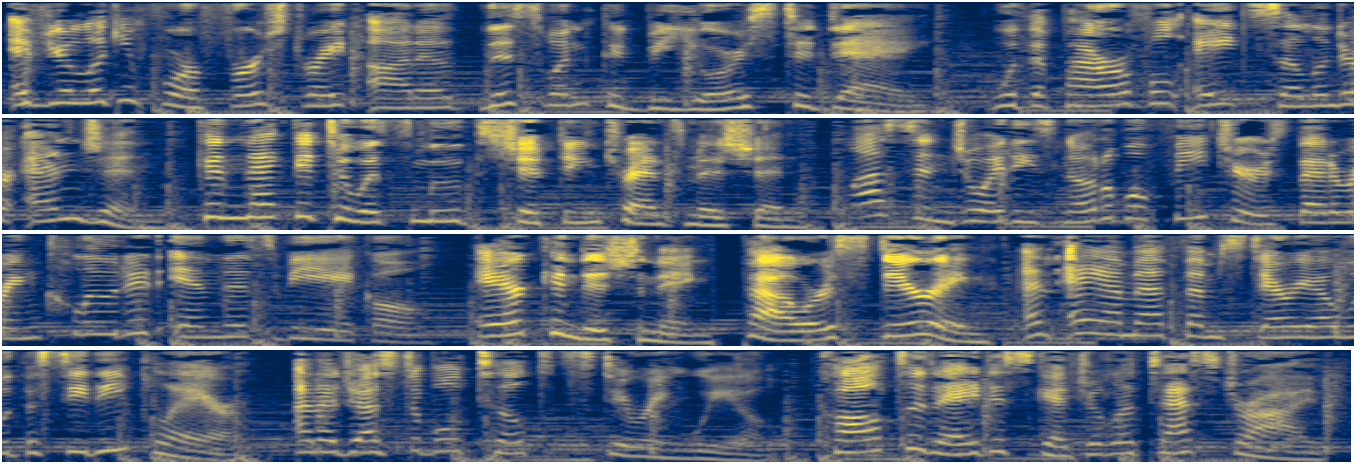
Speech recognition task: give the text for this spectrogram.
If you're looking for a first-rate auto, this one could be yours today. With a powerful eight-cylinder engine connected to a smooth shifting transmission. Plus, enjoy these notable features that are included in this vehicle. Air conditioning, power steering, an AM/FM stereo with a CD player, an adjustable tilt steering wheel. Call today to schedule a test drive.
